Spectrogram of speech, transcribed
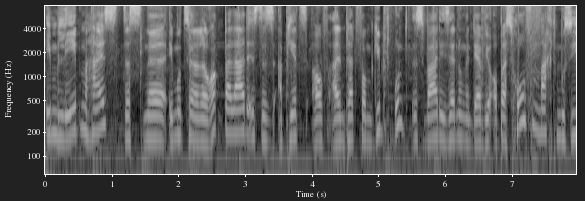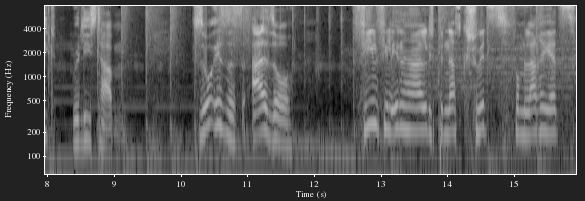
im Leben heißt, das eine emotionale Rockballade ist, das es ab jetzt auf allen Plattformen gibt. Und es war die Sendung, in der wir Obershofen macht Musik released haben. So ist es. Also, viel, viel Inhalt. Ich bin nass geschwitzt vom Lache jetzt.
